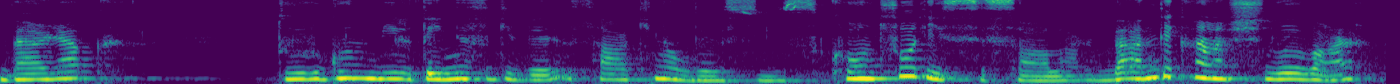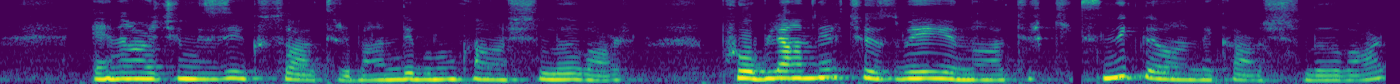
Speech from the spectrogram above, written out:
berrak, durgun bir deniz gibi sakin oluyorsunuz. Kontrol hissi sağlar. Bende karşılığı var. Enerjimizi yükseltir. Bende bunun karşılığı var. Problemleri çözmeye yöneltir. Kesinlikle bende karşılığı var.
